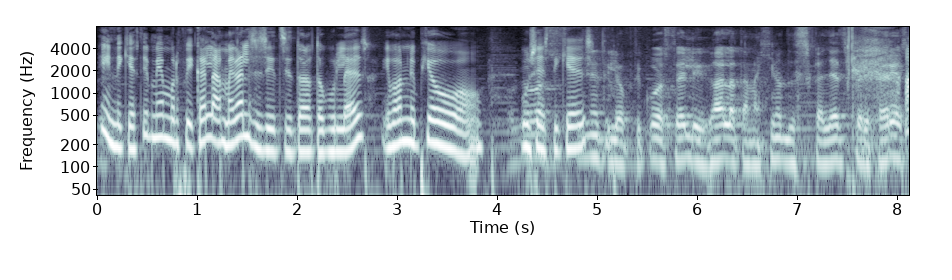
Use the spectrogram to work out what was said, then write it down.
Είναι και αυτή μια μορφή. Καλά, μεγάλη συζήτηση τώρα αυτό που λες. Υπάρχουν πιο ουσιαστικές. Είναι τηλεοπτικός, θέλει γάλατα να χύνονται στη σκαλιά της περιφέρειας. Α,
